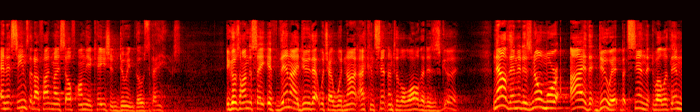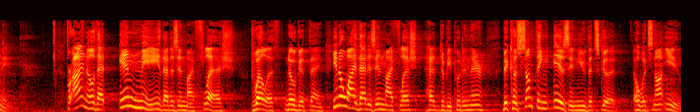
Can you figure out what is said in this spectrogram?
And it seems that I find myself on the occasion doing those things. He goes on to say, If then I do that which I would not, I consent unto the law that is good. Now then, it is no more I that do it, but sin that dwelleth in me. For I know that in me, that is in my flesh, dwelleth no good thing. You know why that is in my flesh had to be put in there? Because something is in you that's good. Oh, it's not you.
